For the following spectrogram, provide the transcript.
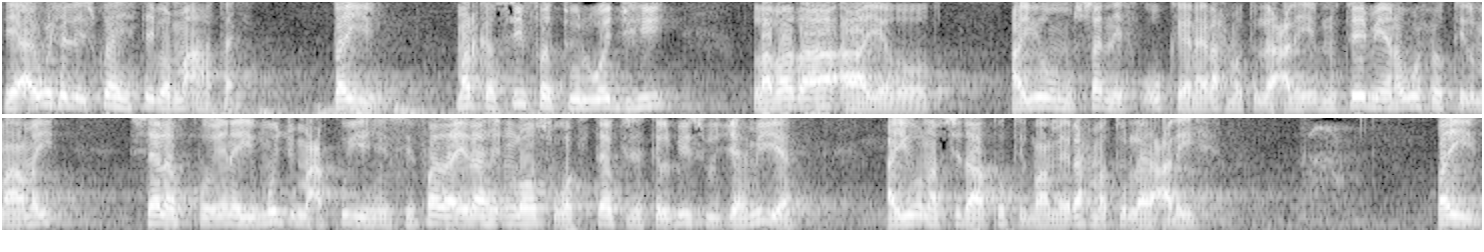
dee wixii la isku haystayba ma aha tani. Ayib marka sifatulwajhi labadaa aayadood ayuu musanifku u keenay raxmatullahi caleyh ibnu teymiyana wuxuu tilmaamay salafku inay mujmac ku yihiin sifada ilaahay in loo sugo kitaabkiisa talbiisuljahmiya ayuuna sidaa ku tilmaamay raxmatullaahi calayh ayib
